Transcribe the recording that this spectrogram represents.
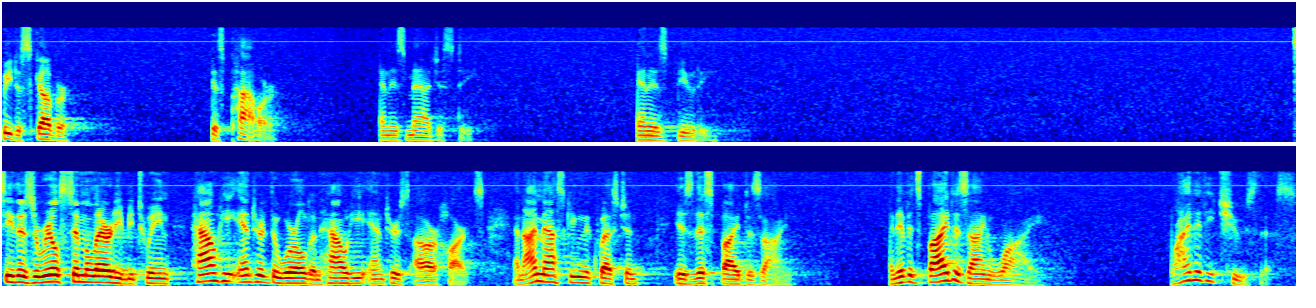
we discover his power and his majesty and his beauty. See, there's a real similarity between how he entered the world and how he enters our hearts. And I'm asking the question is this by design? And if it's by design, why? Why did he choose this?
